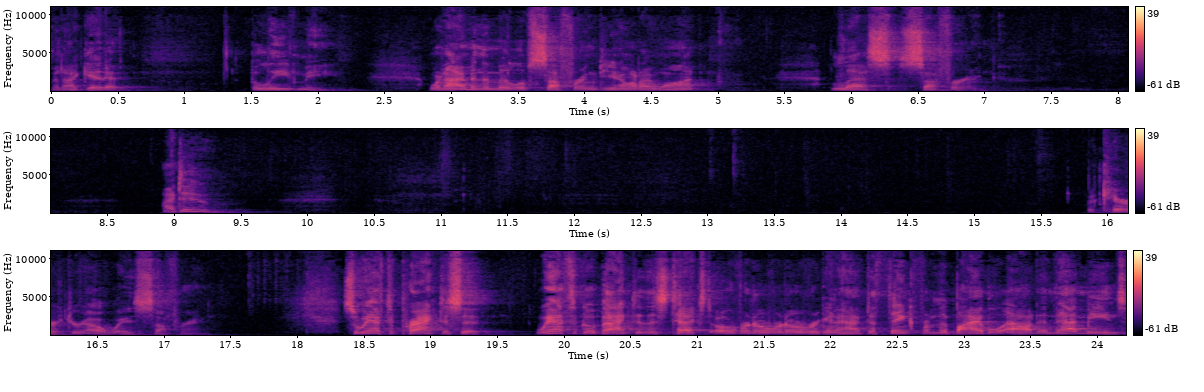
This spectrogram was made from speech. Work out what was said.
And I get it. Believe me, when I'm in the middle of suffering, do you know what I want? Less suffering. I do. But character outweighs suffering. So we have to practice it. We have to go back to this text over and over and over again. I have to think from the Bible out. And that means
